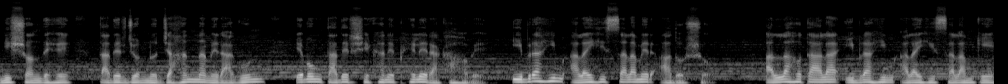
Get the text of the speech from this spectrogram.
নিঃসন্দেহে তাদের জন্য জাহান্নামের আগুন এবং তাদের সেখানে ফেলে রাখা হবে। ইব্রাহিম আলাইহিসালামের আদর্শ। আল্লাহ তাআলা ইব্রাহিম আলাইহিসালামকে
